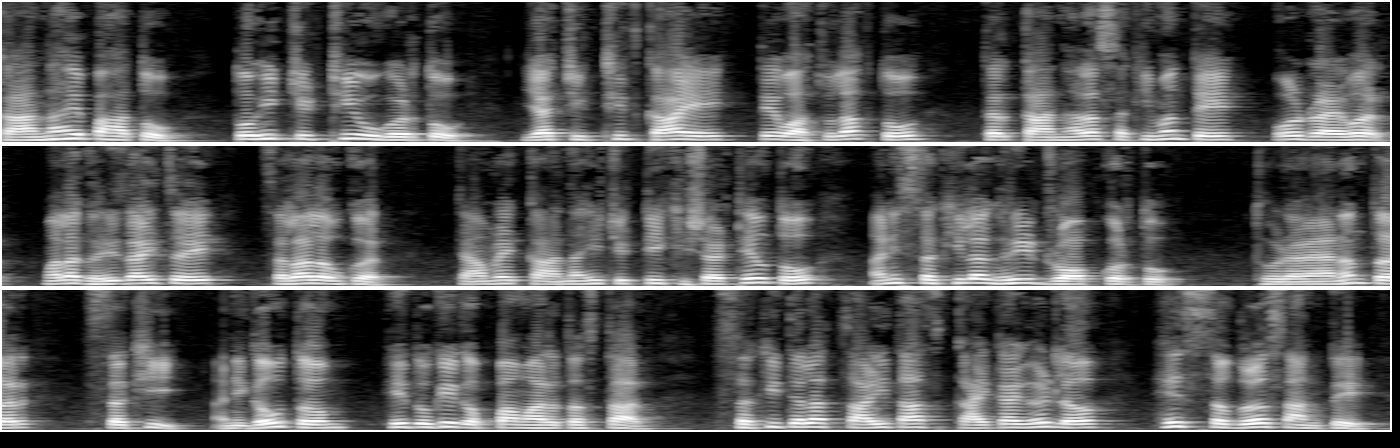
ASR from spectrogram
कान्हा हे पाहतो तो ही चिठ्ठी उघडतो. या चिठ्ठीत काय आहे ते वाचू लागतो. तर कान्हाला सखी म्हणते ओ ड्रायव्हर मला घरी जायचंय. चला लवकर. त्यामुळे कान्हा ही चिठ्ठी खिशात ठेवतो आणि सखीला घरी ड्रॉप करतो. थोड्या वेळानंतर सखी आणि गौतम हे दोघे गप्पा मारत असतात. सखी त्याला चाळीत आज काय काय घडलं हे सगळं सांगते.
